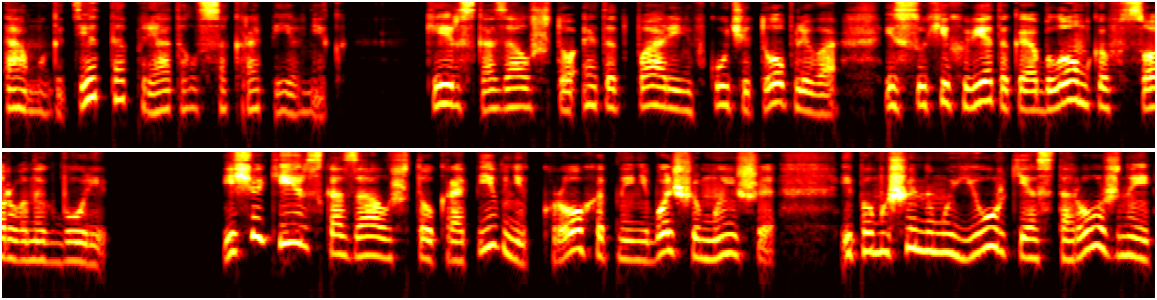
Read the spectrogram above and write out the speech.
Там где-то прятался крапивник. Кир сказал, что этот парень в куче топлива из сухих веток и обломков, сорванных бурей. Еще Кир сказал, что крапивник крохотный, не больше мыши, и по-мышиному юркий, осторожный,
